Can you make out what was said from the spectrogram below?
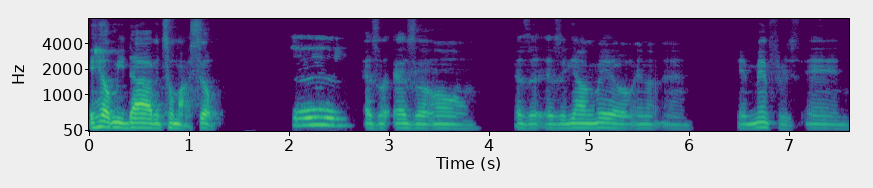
it helped me dive into myself Mm, as a as a um as a as a young male in a, in in Memphis, and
